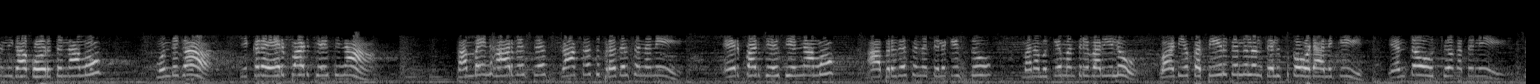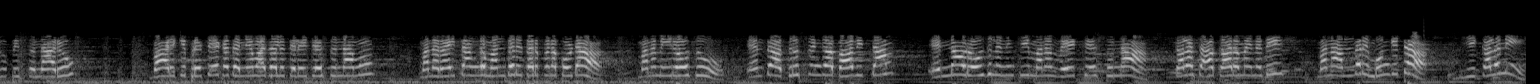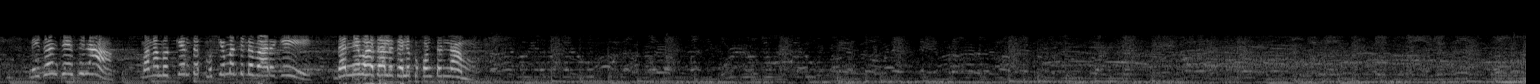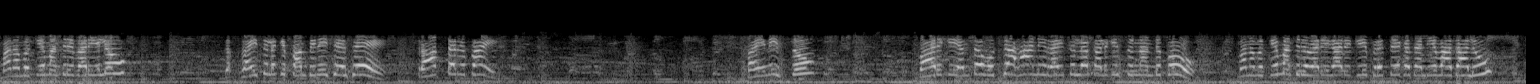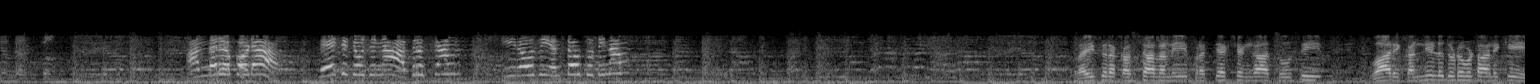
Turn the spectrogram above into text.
చేయాల్సిందిగా కోరుతున్నాము. ముందుగా ఇక్కడ ఏర్పాటు చేసిన కంబైన్ హార్వెస్టర్స్ ట్రాక్టర్స్ ప్రదర్శనని ఏర్పాటు చేసి ఉన్నాము. ఆ ప్రదర్శన తిలకిస్తూ మన ముఖ్యమంత్రి వర్యులు వాటి యొక్క తీరుతెన్నులను తెలుసుకోవడానికి ఎంతో ఉత్సుకతని చూపిస్తున్నారు. వారికి ప్రత్యేక ధన్యవాదాలు తెలియజేస్తున్నాము. మన రైతాంగం అందరి తరఫున కూడా మనం ఈ రోజు ఎంతో అదృష్టంగా భావిస్తాం ఎన్నో రోజుల నుంచి మనం వెయిట్ చేస్తున్న కళ సాకారమైనది మన అందరి ముంగిట ఈ కళని నిజం చేసిన మన ముఖ్యమంత్రి వారికి ధన్యవాదాలు తెలుపుకుంటున్నాం. మన ముఖ్యమంత్రి వర్యులు రైతులకి పంపిణీ చేసే ట్రాక్టర్ పై పయనిస్తూ వారికి ఎంతో ఉత్సాహాన్ని రైతుల్లో కలిగిస్తున్నందుకు మన ముఖ్యమంత్రి వారి గారికి ప్రత్యేక ధన్యవాదాలు. అందరూ కూడా వేచి చూసిన అదృష్టం ఈ రోజు ఎంతో సుదినం. రైతుల కష్టాలని ప్రత్యక్షంగా చూసి వారి కన్నీళ్ళు దుడవటానికి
